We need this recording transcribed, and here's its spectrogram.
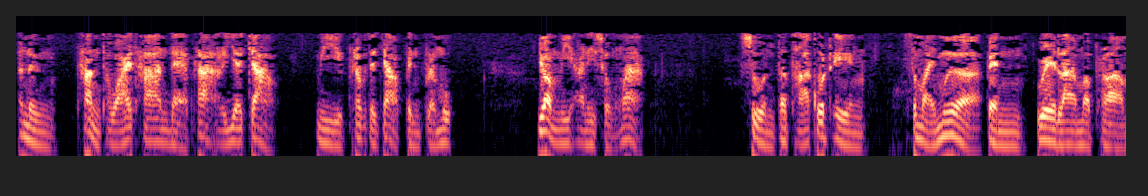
อันหนึ่งท่านถวายทานแด่พระอริยเจ้า มีพระพุทธเจ้าเป็นประมุขย่อมมีอานิสงส์มาก ส่วนตถาคตเอง สมัยเมื่อเป็นเวลามาพราม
